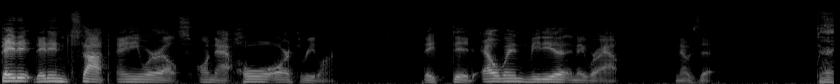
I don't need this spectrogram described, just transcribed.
They did. They didn't stop anywhere else on that whole R three line. They did Elwyn media, and they were out, and that was it. dang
